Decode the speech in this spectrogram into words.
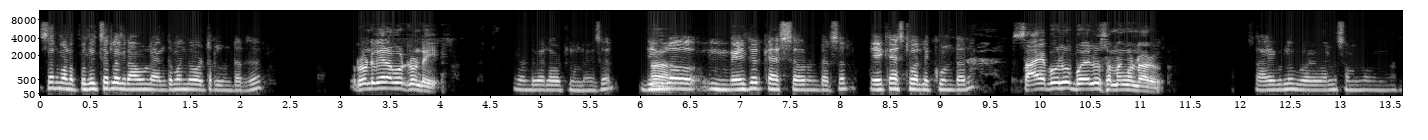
సార్ మన పుదుచెట్ల గ్రామంలో ఎంతమంది ఓటర్లు ఉంటారు సార్? రెండు వేల ఓట్లు ఉంటాయి రెండు వేల ఓట్లు ఉన్నాయి సార్. దీనిలో మేజర్ క్యాస్ట్ ఎవరు ఉంటారు సార్? ఏ క్యాస్ట్ వాళ్ళు ఎక్కువ ఉంటారు సాయబులు బోయలు సమంగా ఉన్నారు సాయిబులు బోయే వాళ్ళు సంబంధం ఉన్నారు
